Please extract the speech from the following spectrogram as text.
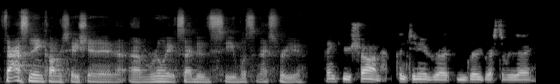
fascinating conversation, and I'm really excited to see what's next for you. Thank you, Sean. Continued re- great rest of your day.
